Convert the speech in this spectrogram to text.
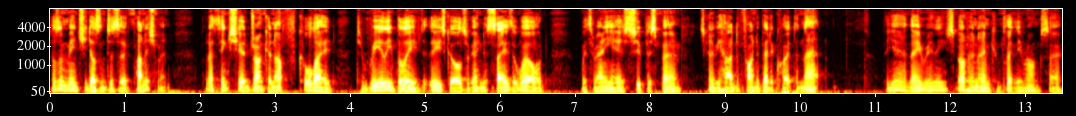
Doesn't mean she doesn't deserve punishment, but I think she had drunk enough Kool Aid to really believe that these girls were going to save the world with Raniere's super sperm. It's going to be hard to find a better quote than that. But yeah, they really spelled her name completely wrong, so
